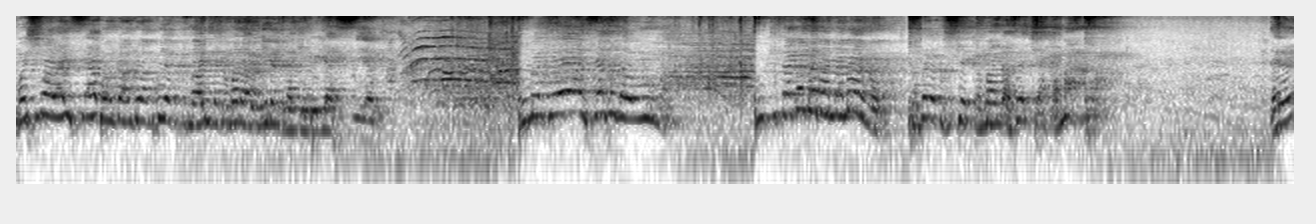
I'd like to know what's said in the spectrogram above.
Mheshimiwa Rais hapo ndo ndo amekuja kutumaliza, kwa maana wengine tunakimbilia CCM. Tumezoea siasa za huruma, tukitangaza maandamano tunataka tusikie kamanda Zeche akamatwa eh?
